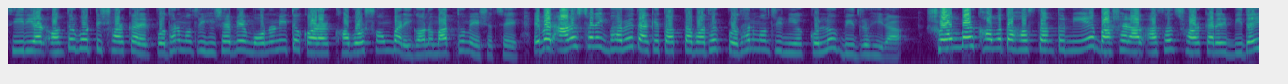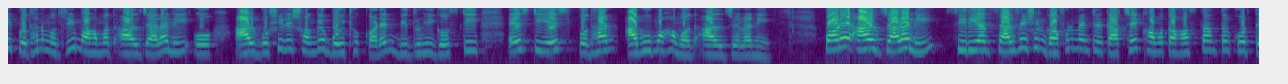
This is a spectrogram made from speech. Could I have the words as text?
সিরিয়ার অন্তর্বর্তী সরকারের প্রধানমন্ত্রী হিসেবে মনোনীত করার খবর সোমবারই গণমাধ্যমে এসেছে। এবার আনুষ্ঠানিকভাবে তাকে তত্ত্বাবধায়ক প্রধানমন্ত্রী নিয়োগ করল বিদ্রোহীরা। সোমবার ক্ষমতা হস্তান্তর নিয়ে বাশার আল আসাদ সরকারের বিদায়ী প্রধানমন্ত্রী মোহাম্মদ আল জালালি ও আল বশিরের সঙ্গে বৈঠক করেন বিদ্রোহী গোষ্ঠী এসটিএস প্রধান আবু মোহাম্মদ আল জোলানি। পরে আল জালালি সিরিয়ান স্যালভেশন গভর্নমেন্টের কাছে ক্ষমতা হস্তান্তর করতে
